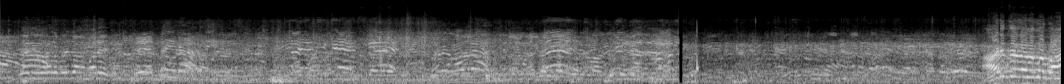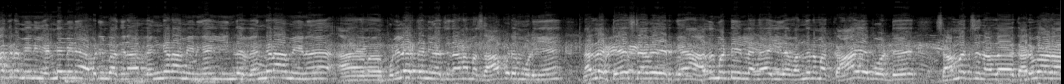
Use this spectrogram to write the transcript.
இறக்கு ஏய், எத்தனை விடா? அடுத்தது நம்ம பார்க்குற மீன் என்ன மீன் அப்படின்னு பார்த்தீங்கன்னா வெங்கனா மீனுங்க. இந்த வெங்கனா மீன் நம்ம புளிலா தண்ணி வச்சு தான் நம்ம சாப்பிட முடியும். நல்ல டேஸ்ட்டாகவே இருக்கு. அது மட்டும் இல்லைங்க இதை வந்து நம்ம காய போட்டு சமைச்சு நல்லா கருவாடா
